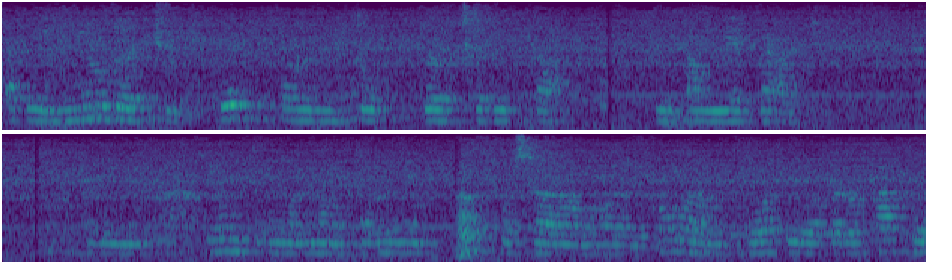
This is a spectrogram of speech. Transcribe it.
Hari ini udah cukup untuk bercerita tentang GPA. Terima kasih untuk menontonnya. Wassalamualaikum warahmatullahi wabarakatuh.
